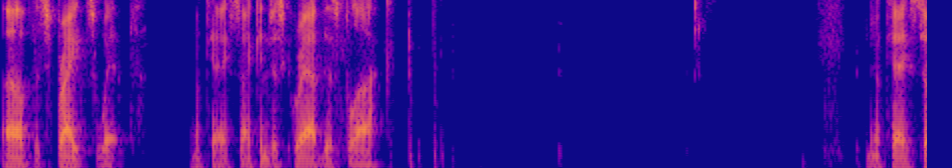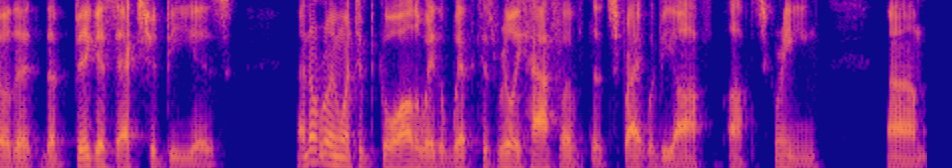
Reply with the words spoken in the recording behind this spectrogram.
of the sprite's width. Okay, so I can just grab this block. Okay, so the, the biggest X should be is I don't really want to go all the way the width because really half of the sprite would be off off the screen. Um,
